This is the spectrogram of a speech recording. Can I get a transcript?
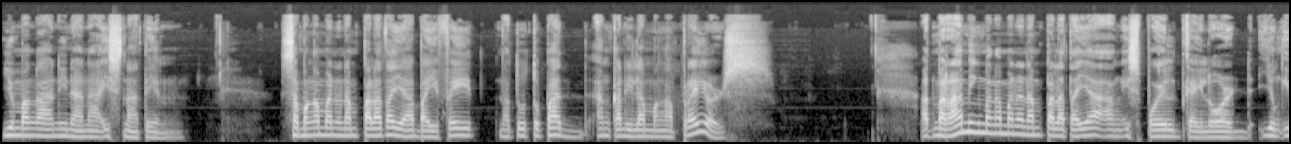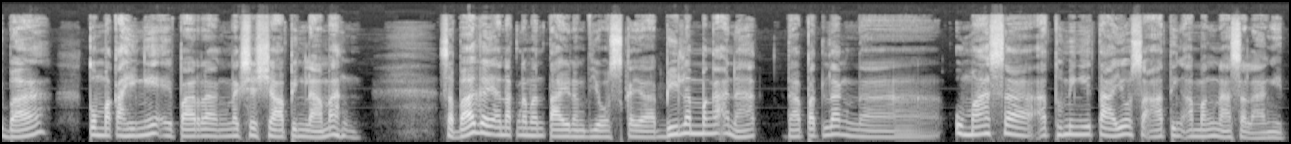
yung mga ninanais natin. Sa mga mananampalataya, by faith, natutupad ang kanilang mga prayers. At maraming mga mananampalataya ang spoiled kay Lord. Yung iba, kung makahingi ay parang nagsha-shopping lamang. Sa bagay, anak naman tayo ng Diyos, kaya bilang mga anak, dapat lang na umasa at humingi tayo sa ating amang nasa langit.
